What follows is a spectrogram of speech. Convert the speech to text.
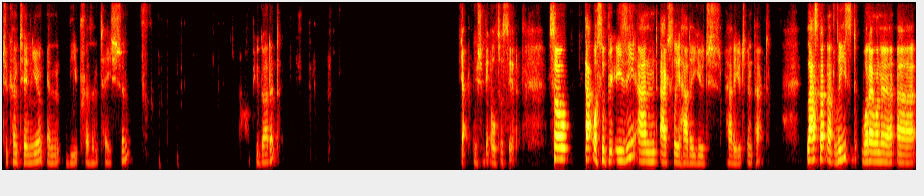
to continue in the presentation, I hope you got it. yeah, you should be able to see it. So that was super easy and actually had a huge had a huge impact. Last but not least, what I want to uh,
